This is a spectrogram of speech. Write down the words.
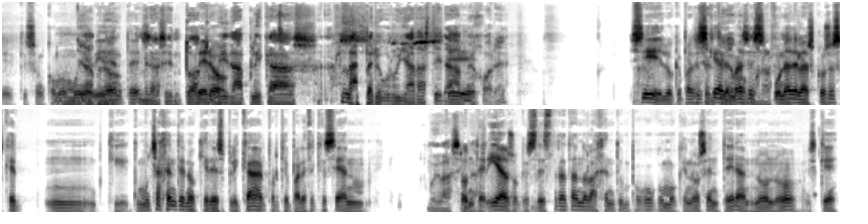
que, que son como muy evidentes. mira, si en toda tu vida aplicas las perogrulladas te irá mejor, ¿eh? Sí, lo que pasa es que además es una de las cosas mm, que, que, mucha gente no quiere explicar porque parece que sean muy tonterías o que estés tratando a la gente un poco como que no se enteran. No, no, es que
